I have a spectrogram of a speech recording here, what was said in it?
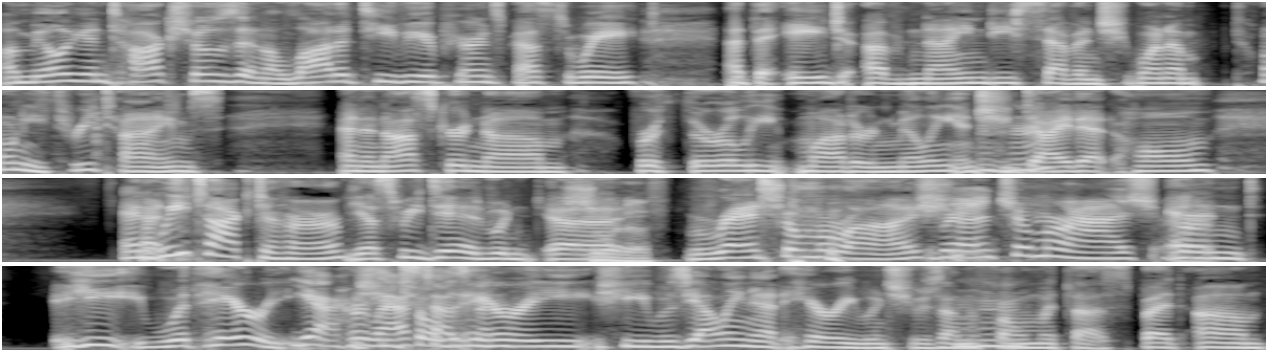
a million talk shows and a lot of TV appearance, passed away at the age of 97. She won a Tony three times and an Oscar nom for Thoroughly Modern Millie, and Mm-hmm. she died at home. And we talked to her, Yes, we did when uh, Sort of. Rancho Mirage. Rancho Mirage. her- and he with Harry. Yeah, her she last told husband. Harry she was yelling at Harry when she was on Mm-hmm. the phone with us. But um,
